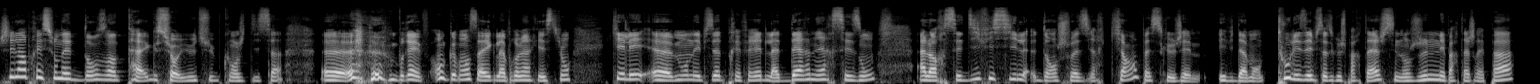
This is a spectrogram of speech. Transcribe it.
J'ai l'impression d'être dans un tag sur YouTube quand je dis ça. Euh, bref, on commence avec la première question. Quel est mon épisode préféré de la dernière saison? Alors c'est difficile d'en choisir qu'un parce que j'aime évidemment tous les épisodes que je partage, sinon je ne les partagerai pas.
